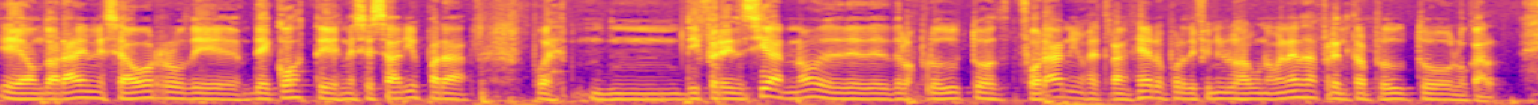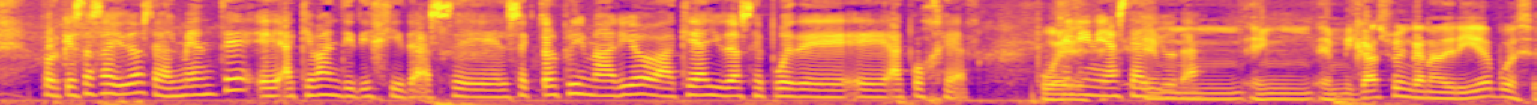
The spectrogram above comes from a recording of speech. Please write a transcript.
eh, ahondará en ese ahorro de, de, costes necesarios para pues mm, diferenciar ¿no? de, de, de, los productos foráneos, extranjeros, por definirlos de alguna manera, frente al producto local. Porque estas ayudas realmente, eh, ¿a qué van dirigidas? Eh, ¿El sector primario a qué ayudas se puede acoger? Pues, ¿Qué líneas de ayuda? En, en, en mi caso, en ganadería, pues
